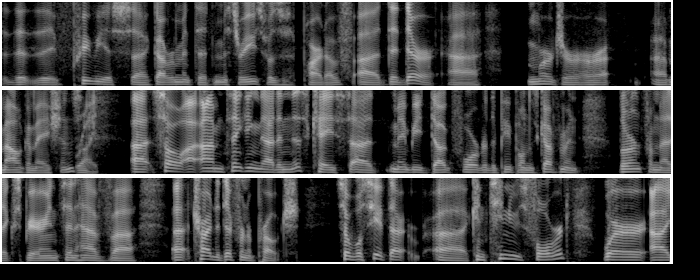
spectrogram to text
the the previous uh, government that Mr. Eves was part of did their merger or amalgamations. Right. Uh, so I, am thinking that in this case, uh, maybe Doug Ford or the people in his government learned from that experience and have uh, uh tried a different approach. So we'll see if that uh, continues forward, where uh,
